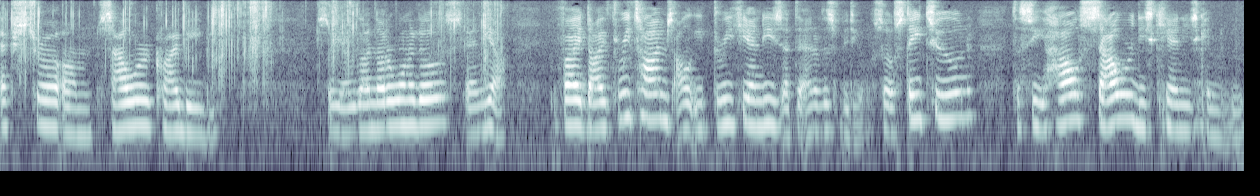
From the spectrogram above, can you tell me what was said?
extra um, sour crybaby. So yeah, we got another one of those. And yeah, if I die three times, I'll eat three candies at the end of this video. So stay tuned to see how sour these candies can be.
